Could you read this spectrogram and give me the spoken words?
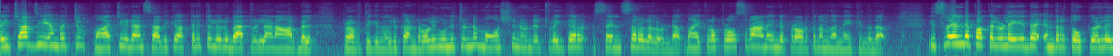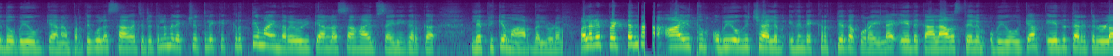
റീചാർജ് ചെയ്യാൻ പറ്റും മാറ്റിയിടാൻ സാധിക്കും അത്തരത്തിലൊരു ബാറ്ററിയിലാണ് ആർബൽ പ്രവർത്തിക്കുന്നത്. ഒരു കൺട്രോൾ യൂണിറ്റ് ഉണ്ട് മോഷൻ ഉണ്ട് ട്രിഗർ സെൻസറുകളുണ്ട് മൈക്രോ പ്രോസറാണ് ഇതിന്റെ പ്രവർത്തനം നിർണയിക്കുന്നത്. ഇസ്രയേലിന്റെ പക്കലുള്ള ഏത് യന്ത്രത്തോക്കുകളിലും ഇത് ഉപയോഗിക്കാനും പ്രതികൂല സാഹചര്യത്തിലും ലക്ഷ്യത്തിലേക്ക് കൃത്യമായി നിറയൊഴിക്കാനുള്ള സഹായം സൈനികർക്ക് ലഭിക്കും ആർബലിലൂടെ. വളരെ പെട്ടെന്ന് ആയുധം ഉപയോഗിച്ചാലും ഇതിന്റെ കൃത്യത കുറയില്ല. ഏത് കാലാവസ്ഥയിലും ഉപയോഗിക്കാം. ഏത് തരത്തിലുള്ള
